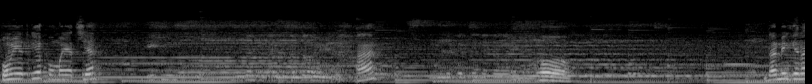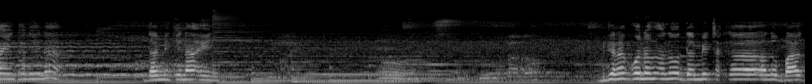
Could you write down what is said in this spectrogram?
Pumayat kaya? Pumayat siya? Ha? Oo. Daming kinain kanina. Daming kinain. Oo. Binilhan ko ng ano, damit saka ano bag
